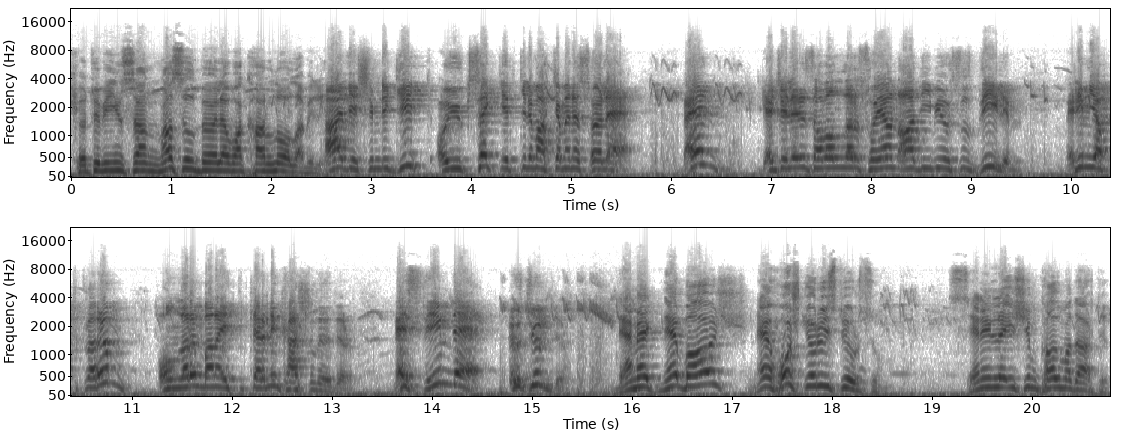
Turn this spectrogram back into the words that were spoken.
kötü bir insan nasıl böyle vakarlı olabilir? Hadi şimdi git o yüksek yetkili mahkemene söyle. Ben geceleri zavallıları soyan adi bir hırsız değilim. Benim yaptıklarım onların bana ettiklerinin karşılığıdır. Mesleğim de öcümdür. Demek ne bağış ne hoşgörü istiyorsun. Seninle işim kalmadı artık.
